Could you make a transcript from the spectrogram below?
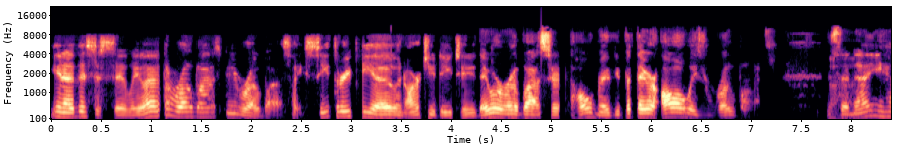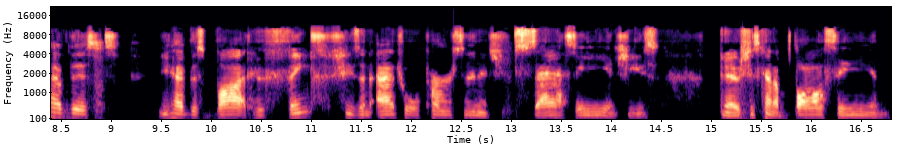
You know, this is silly. Let the robots be robots. Like C3PO and R2D2, they were robots throughout the whole movie, but they were always robots. And so Uh-huh. now you have this you have this bot who thinks she's an actual person and she's sassy and she's you know, she's kind of bossy and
